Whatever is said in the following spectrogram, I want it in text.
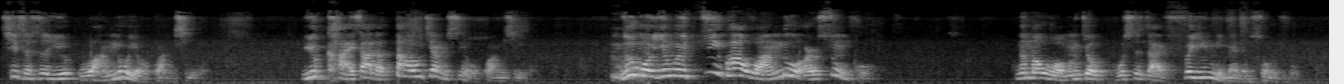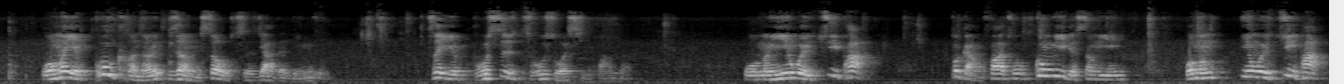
其实是与王怒有关系的，与凯撒的刀匠是有关系的。如果因为惧怕王怒而顺服，那么我们就不是在福音里面的顺服，我们也不可能忍受十架的凌辱，这也不是主所喜欢的。我们因为惧怕，不敢发出公义的声音；我们因为惧怕，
